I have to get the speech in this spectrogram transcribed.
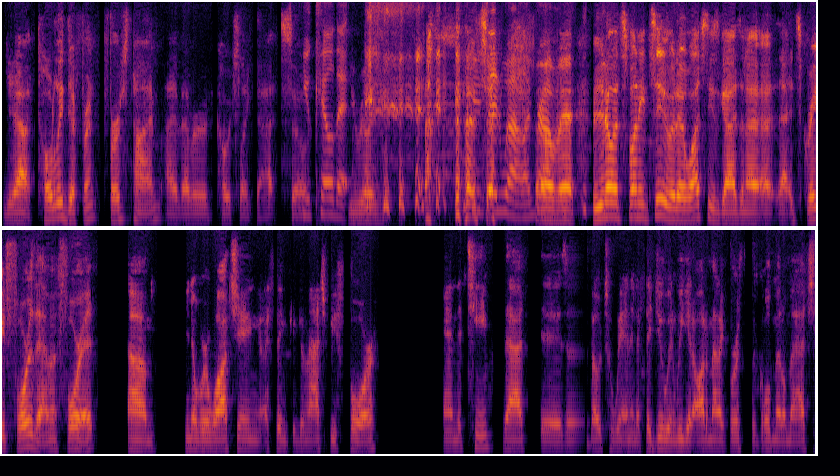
Yeah, totally different. First time I've ever coached like that. So you killed it. You really you did well. I promise. Oh man, you know what's funny too? When I watch these guys, and I, I, it's great for them and for it. Um, you know, we're watching, I think, the match before, and the team that is about to win, and if they do win, we get automatic berth to the gold medal match.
